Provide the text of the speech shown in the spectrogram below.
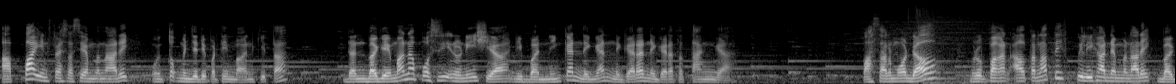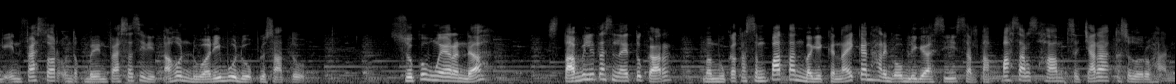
apa investasi yang menarik untuk menjadi pertimbangan kita? Dan bagaimana posisi Indonesia dibandingkan dengan negara-negara tetangga? Pasar modal merupakan alternatif pilihan yang menarik bagi investor untuk berinvestasi di tahun 2021. Suku bunga rendah, stabilitas nilai tukar, membuka kesempatan bagi kenaikan harga obligasi serta pasar saham secara keseluruhan.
